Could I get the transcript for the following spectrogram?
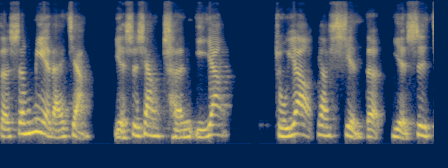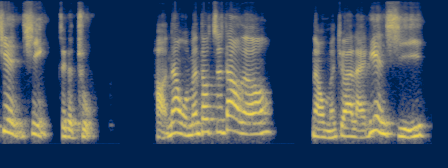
的生灭来讲，也是像尘一样，主要要显的也是见性这个主。好，那我们都知道了哦，那我们就要来练习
